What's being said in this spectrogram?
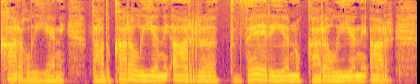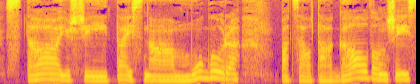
karalieni. Tādu karalieni ar tvērienu, karalieni ar stājušī taisnā mugura, paceltā galva un šīs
